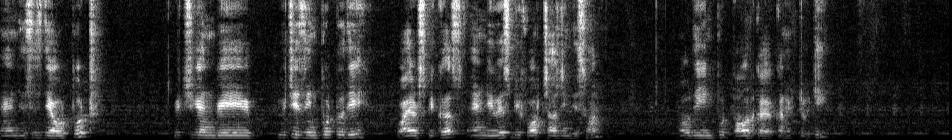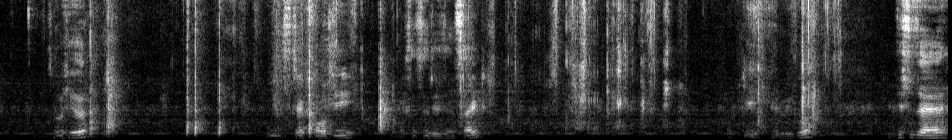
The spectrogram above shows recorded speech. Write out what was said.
and this is the output which can be which is input to the wired speakers and USB for charging this one. Or the input power connectivity. So here we'll check for the accessories inside. Okay here we go. This is a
